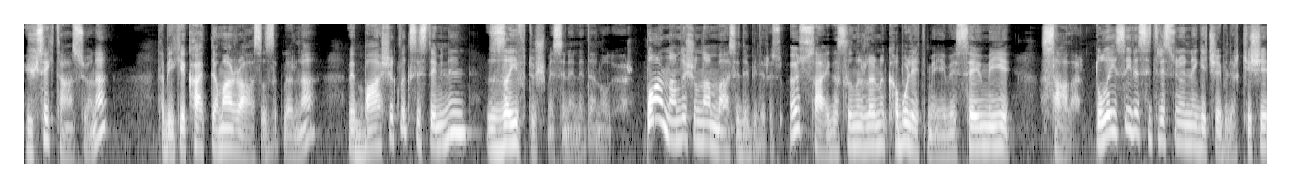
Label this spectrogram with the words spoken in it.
yüksek tansiyona, tabii ki kalp damar rahatsızlıklarına ve bağışıklık sisteminin zayıf düşmesine neden oluyor. Bu anlamda şundan bahsedebiliriz. Öz saygı sınırlarını kabul etmeyi ve sevmeyi sağlar. Dolayısıyla stresin önüne geçebilir kişi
